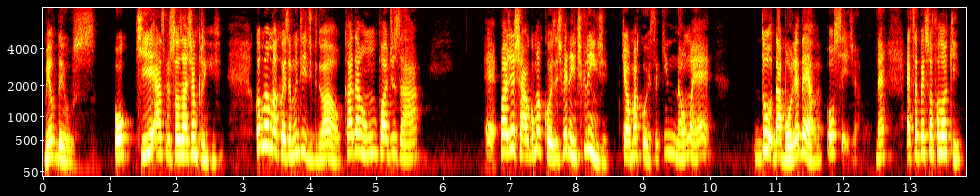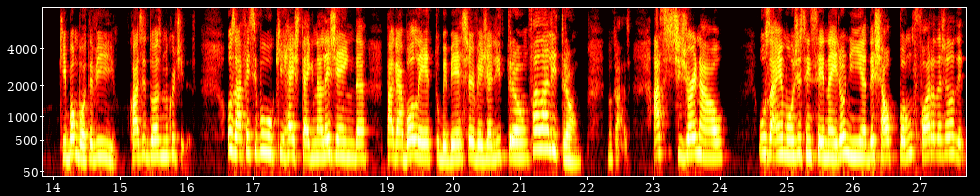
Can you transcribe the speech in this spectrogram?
Meu Deus. O que as pessoas acham cringe. Como é uma coisa muito individual, cada um pode usar. É, pode achar alguma coisa diferente cringe. Que é uma coisa que não é do, da bolha dela. Ou seja, né? Essa pessoa falou aqui que bombou, teve quase duas mil curtidas. Usar Facebook, hashtag na legenda, pagar boleto, beber cerveja litrão, falar litrão, no caso. Assistir jornal, usar emoji sem ser na ironia, deixar o pão fora da geladeira.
